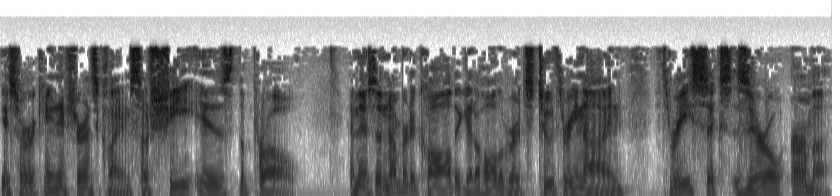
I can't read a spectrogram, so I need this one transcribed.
is hurricane insurance claims. So she is the pro. And there's a number to call to get a hold of her. It's 239-360 IRMA.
